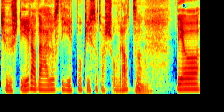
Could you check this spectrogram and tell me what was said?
turstier. Da. Det er jo stier på kryss og tvers overalt. Så Mm. det å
